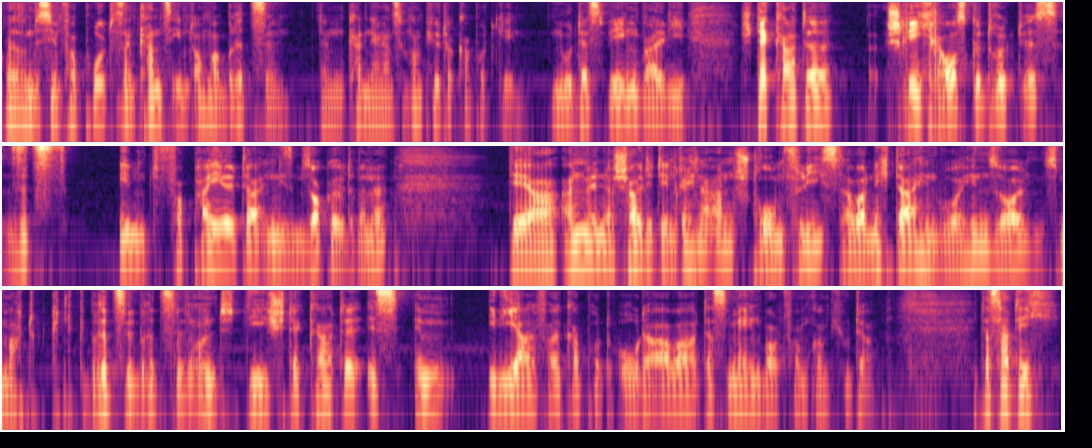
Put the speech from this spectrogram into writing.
also ein bisschen verpolt ist, dann kann es eben auch mal britzeln. Dann kann der ganze Computer kaputt gehen. Nur deswegen, weil die Steckkarte schräg rausgedrückt ist, sitzt eben verpeilt da in diesem Sockel drinne. Der Anwender schaltet den Rechner an, Strom fließt, aber nicht dahin, wo er hin soll. Es macht Britzel, Britzel und die Steckkarte ist im Idealfall kaputt oder aber das Mainboard vom Computer. Das hatte ich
